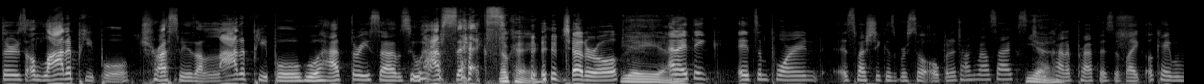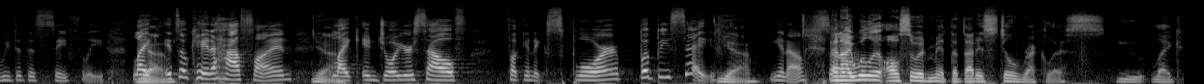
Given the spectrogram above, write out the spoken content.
there's a lot of people. Trust me, there's a lot of people who have threesomes who have sex. Okay. in general. yeah, yeah, yeah. And I think it's important, especially because we're so open to talking about sex, Yeah. to kind of preface with like, okay, but we did this safely. Like, Yeah. it's okay to have fun. Yeah. Like, enjoy yourself, fucking explore, but be safe. yeah. You know. and I will also admit that that is still reckless. You like,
